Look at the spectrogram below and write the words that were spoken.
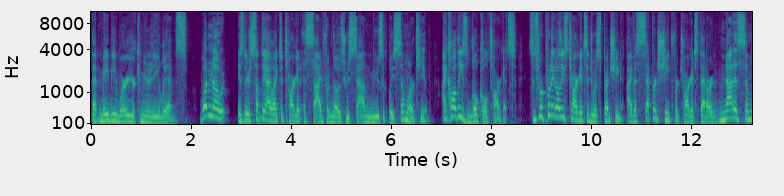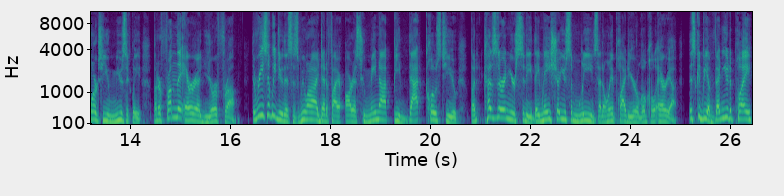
that may be where your community lives. One note is there's something I like to target aside from those who sound musically similar to you. I call these local targets. Since we're putting all these targets into a spreadsheet, I have a separate sheet for targets that are not as similar to you musically, but are from the area you're from. The reason we do this is we want to identify artists who may not be that close to you, but because they're in your city, they may show you some leads that only apply to your local area. This could be a venue to play,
